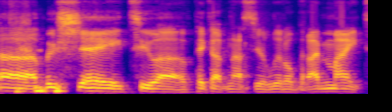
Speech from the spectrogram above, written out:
uh, Boucher to uh, pick up Nassir Little, but I might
